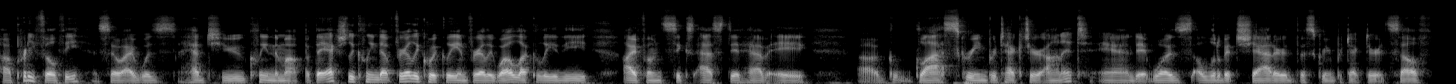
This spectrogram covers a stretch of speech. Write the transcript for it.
uh, pretty filthy. So I was had to clean them up, but they actually cleaned up fairly quickly and fairly well. Luckily, the iPhone 6s did have a uh, glass screen protector on it, and it was a little bit shattered, the screen protector itself.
